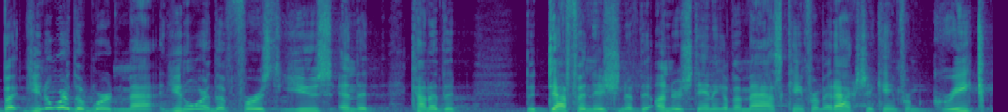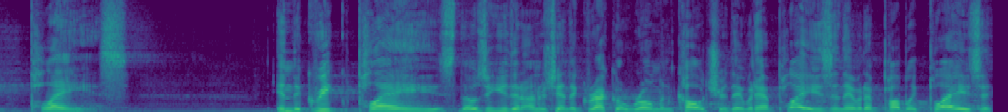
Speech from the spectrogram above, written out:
But you know where the word mask, you know where the first use and the kind of the, the definition of the understanding of a mask came from? It actually came from Greek plays in the Greek plays, those of you that understand the Greco Roman culture, they would have plays and they would have public plays, and,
